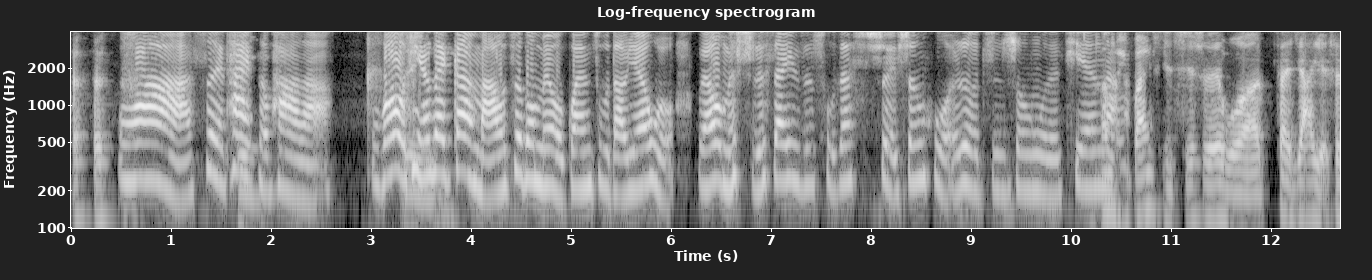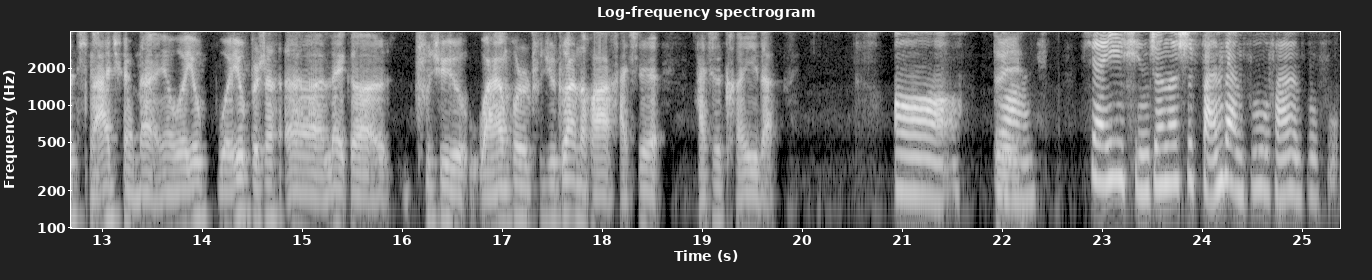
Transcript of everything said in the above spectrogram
哇，这也太可怕了！我不知道我天天在干嘛，我这都没有关注到。原来我，原来我们十三一直处在水深火热之中，我的天呐！那没关系，其实我在家也是挺安全的，因为我又我又不是呃那个出去玩或者出去转的话，还是还是可以的。哦，对，现在疫情真的是反反复复，反反复复，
